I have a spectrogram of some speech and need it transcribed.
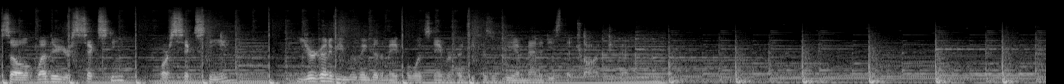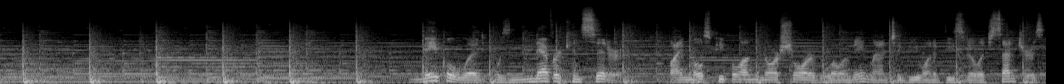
So whether you're 60 or 16, you're going to be moving to the Maplewoods neighborhood because of the amenities that draw you there. Maplewood was never considered by most people on the North Shore of the Lower Mainland to be one of these village centers,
